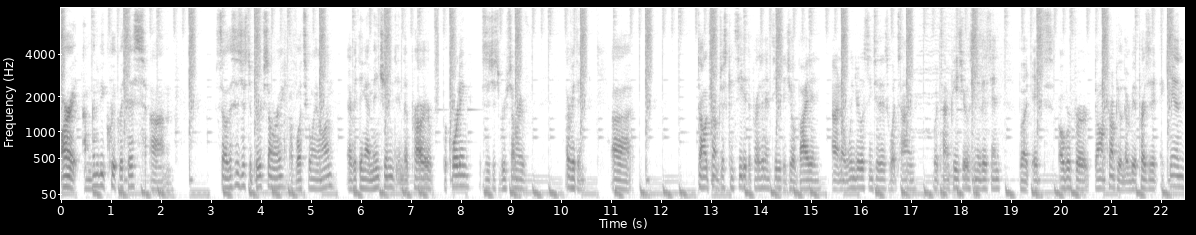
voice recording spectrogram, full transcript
All right, I'm going to be quick with this. Um, so, this is just a brief summary of what's going on. Everything I mentioned in the prior recording, this is just a brief summary of everything. Uh, Donald Trump just conceded the presidency to Joe Biden. I don't know when you're listening to this, what time, what time piece you're listening to this in, but it's over for Donald Trump. He'll never be a president again.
